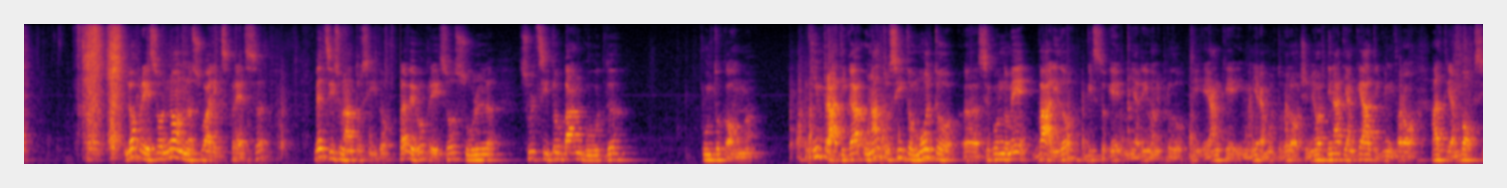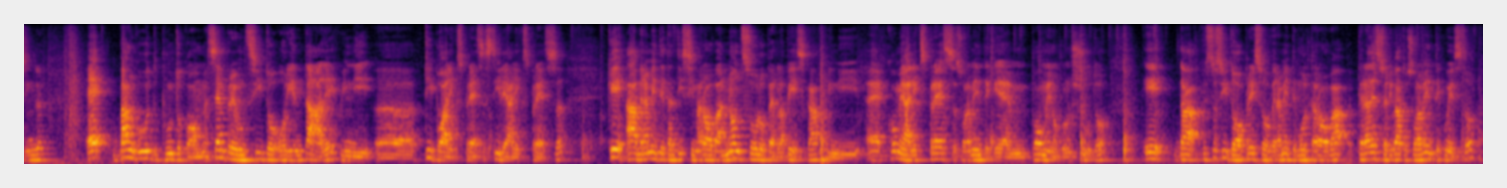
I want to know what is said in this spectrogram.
l'ho preso non su AliExpress, bensì su un altro sito. L'avevo preso sul, sul sito banggood.com. In pratica un altro sito molto eh, secondo me valido, visto che mi arrivano i prodotti e anche in maniera molto veloce, ne ho ordinati anche altri, quindi farò altri unboxing è banggood.com, sempre un sito orientale, quindi eh, tipo AliExpress, stile AliExpress, che ha veramente tantissima roba, non solo per la pesca, quindi è come AliExpress, solamente che è un po' meno conosciuto. E da questo sito ho preso veramente molta roba, per adesso è arrivato solamente questo.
